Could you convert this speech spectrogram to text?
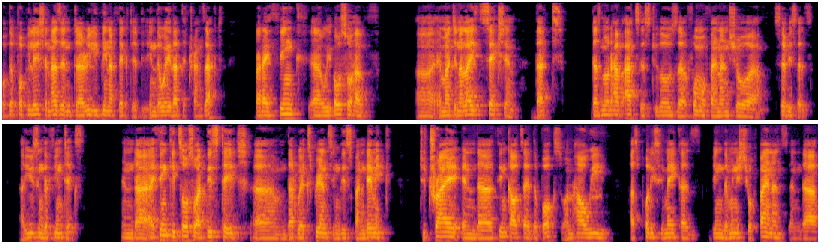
of the population hasn't uh, really been affected in the way that they transact. But I think uh, we also have uh, a marginalized section that does not have access to those form of financial services using the fintechs. And uh, I think it's also at this stage um, that we're experiencing this pandemic to try and uh, think outside the box on how we, as policymakers, being the Ministry of Finance and uh,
